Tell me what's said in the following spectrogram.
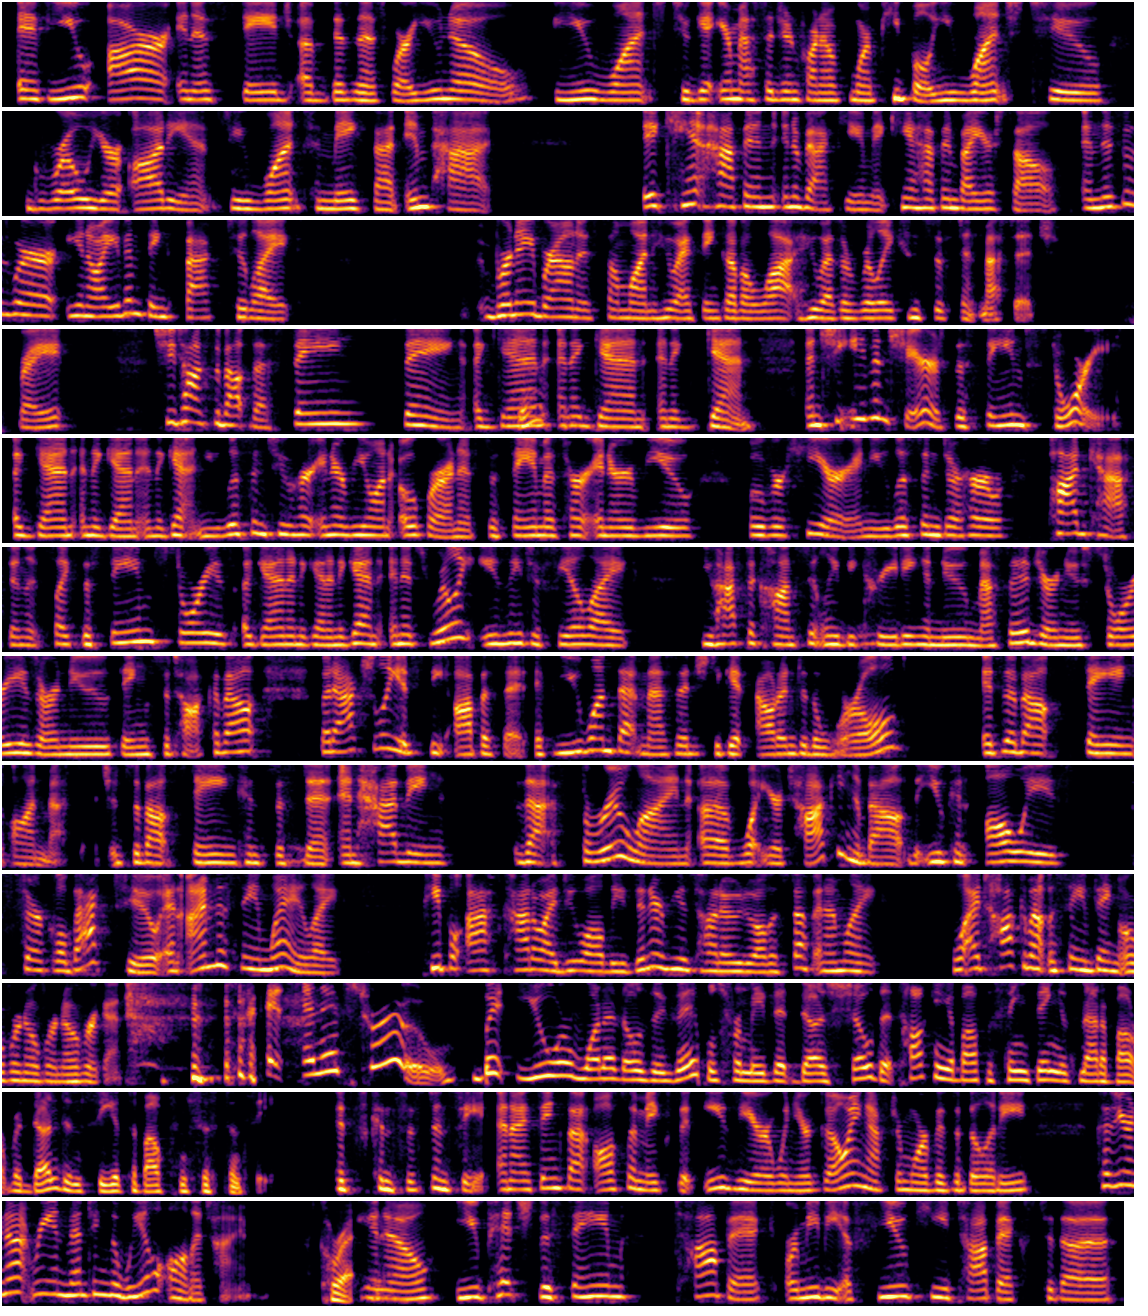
if you are in a stage of business where you know you want to get your message in front of more people, you want to grow your audience, you want to make that impact, it can't happen in a vacuum. It can't happen by yourself. And this is where, you know, I even think back to like Brene Brown is someone who I think of a lot who has a really consistent message, right? She talks about the saying thing again yeah. and again and again. And she even shares the same stories again and again and again. You listen to her interview on Oprah, and it's the same as her interview over here. And you listen to her podcast, and it's like the same stories again and again and again. And it's really easy to feel like, you have to constantly be creating a new message or new stories or new things to talk about. But actually, it's the opposite. If you want that message to get out into the world, it's about staying on message. It's about staying consistent and having that through line of what you're talking about that you can always circle back to. And I'm the same way. Like people ask, How do I do all these interviews? How do I do all this stuff? And I'm like, Well, I talk about the same thing over and over and over again. and, it's true. But you are one of those examples for me that does show that talking about the same thing is not about redundancy, it's about consistency it's consistency. And I think that also makes it easier when you're going after more visibility because you're not reinventing the wheel all the time. Correct. You know, you pitch the same topic or maybe a few key topics to the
